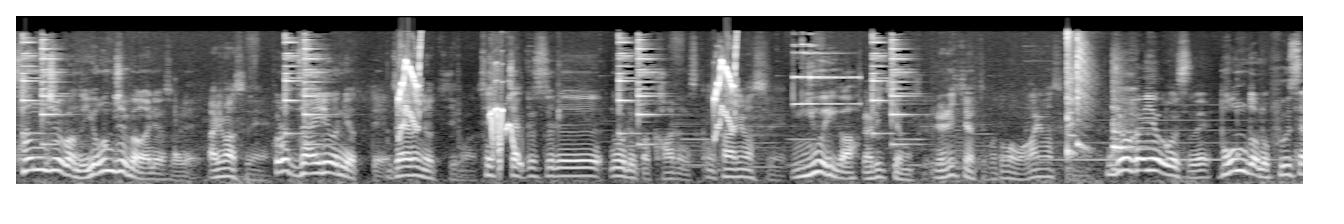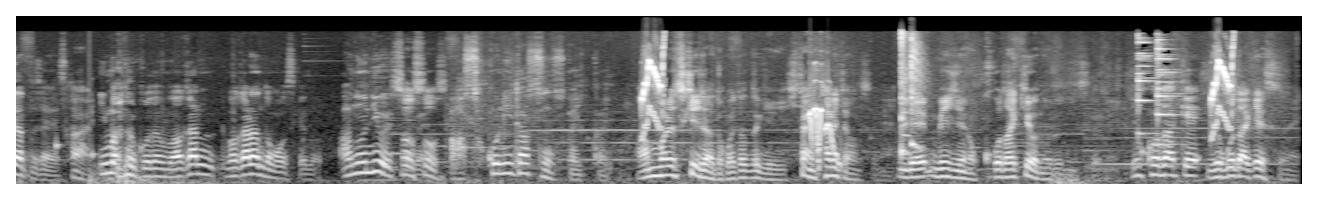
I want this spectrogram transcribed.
30番と40番ありますよね。ありますね。これは材料によって。材料によって接着する能力が変わるんですか？変わりますね。匂いが？ラリッチャーですラリッチャーって言葉わかりますかね？業界用語ですね。ボンドの風船あったじゃないですか、はい。今の子でもわかんわからんと思うんですけどあの匂いですよね。そうそうそあそこに出すんですか一回。あんまり好きじゃとこういった時下に垂れちゃうんですよね。で目地のここだけを塗るんですよね。横だけ。横だけですね。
